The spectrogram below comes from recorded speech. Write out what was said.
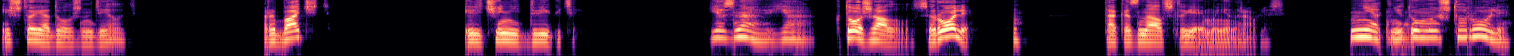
И что я должен делать? Рыбачить? Или чинить двигатель? Я знаю, я... Кто жаловался? Роли? Так и знал, что я ему не нравлюсь. Нет, не думаю, что роли.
